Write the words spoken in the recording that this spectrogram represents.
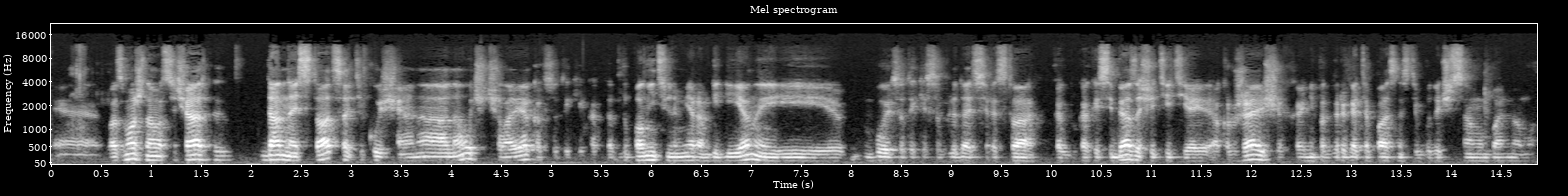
э, возможно, вот сейчас данная ситуация текущая, она научит человека все-таки как-то дополнительным мерам гигиены и будет все-таки соблюдать средства, как бы как и себя защитить, и окружающих, а не подвергать опасности, будучи самому больному.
